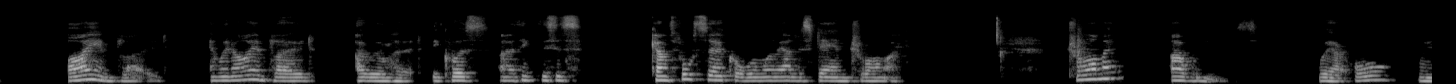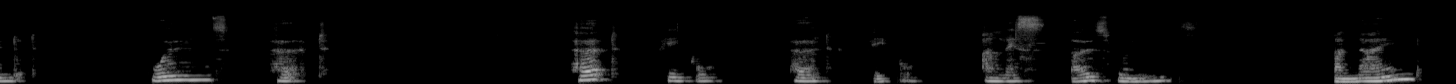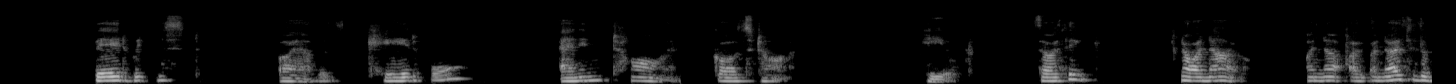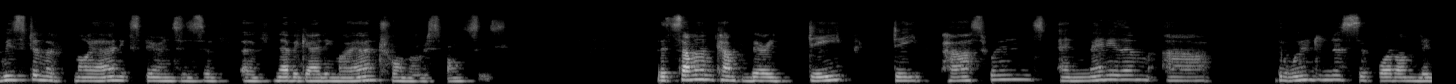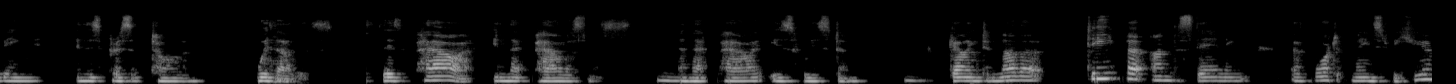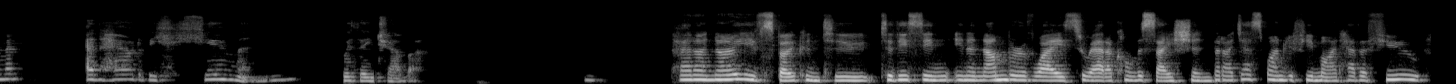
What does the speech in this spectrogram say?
I implode. And when I implode, I will hurt because I think this is comes full circle when we understand trauma. Trauma are wounds. We are all wounded. Wounds hurt. Hurt people hurt people unless those wounds are named, bared witnessed by others, cared for, and in time, God's time, healed. So I think, no, I know. I know I, know through the wisdom of my own experiences of, of navigating my own trauma responses that some of them come from very deep deep past wounds, and many of them are the woundedness of what I'm living in this present time with others. There's power in that powerlessness, mm. and that power is wisdom. Mm. Going to another deeper understanding of what it means to be human and how to be human with each other. Pat, I know you've spoken to, to this in, in a number of ways throughout our conversation, but I just wondered if you might have a few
